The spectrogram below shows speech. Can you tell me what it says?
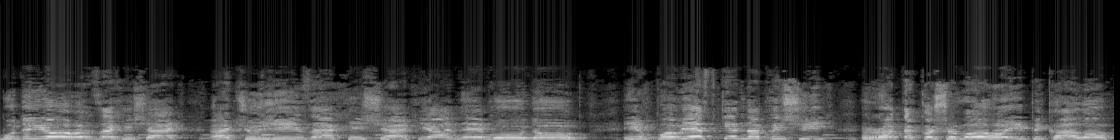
буду його захищать, а чужі захищать я не буду. І в повістки напишіть рота кошового і пікало.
